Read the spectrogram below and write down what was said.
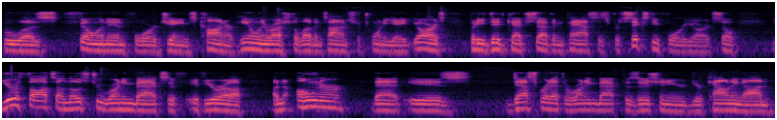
who was filling in for James Conner. He only rushed 11 times for 28 yards, but he did catch seven passes for 64 yards. So, your thoughts on those two running backs? If if you're a an owner that is desperate at the running back position, you're, you're counting on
